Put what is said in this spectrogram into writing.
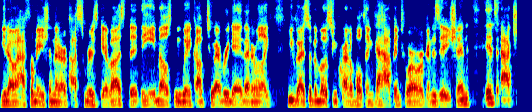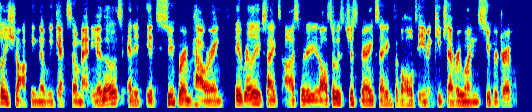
you know, affirmation that our customers give us, the, the emails we wake up to every day that are like, you guys are the most incredible thing to happen to our organization. It's actually shocking that we get so many of those. And it, it's super empowering. It really excites us, but it also is just very exciting for the whole team and keeps everyone super driven.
